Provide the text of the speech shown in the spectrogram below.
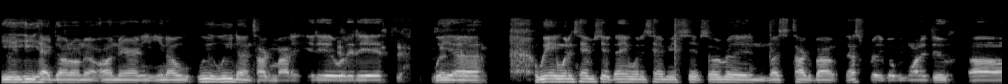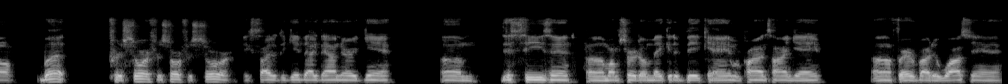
he he had gone on there, on there, and he, you know we we done talking about it. It is what it is. We uh we ain't win a championship. They ain't win a championship, so it really isn't much to talk about. That's really what we want to do. Uh, but for sure, for sure, for sure, excited to get back down there again um, this season. Um, I'm sure they'll make it a big game, a prime time game uh, for everybody watching.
